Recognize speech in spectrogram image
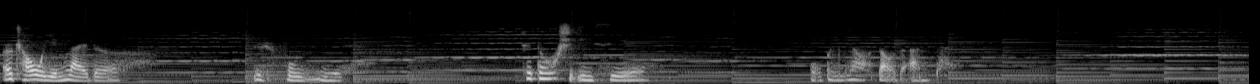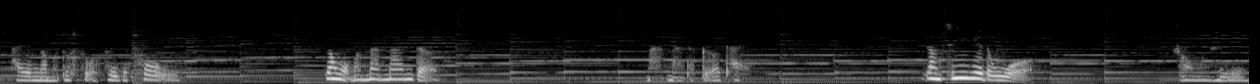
而朝我迎来的日复一日，这都是一些不被料到的安排，还有那么多琐碎的错误，将我们慢慢的。慢慢的隔开，让今夜的我终于明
